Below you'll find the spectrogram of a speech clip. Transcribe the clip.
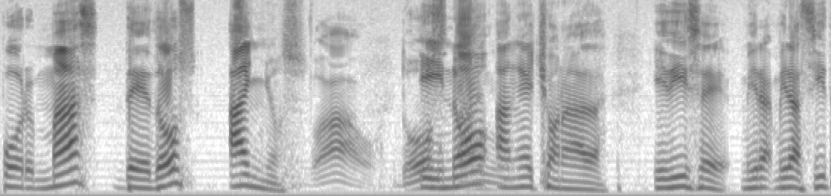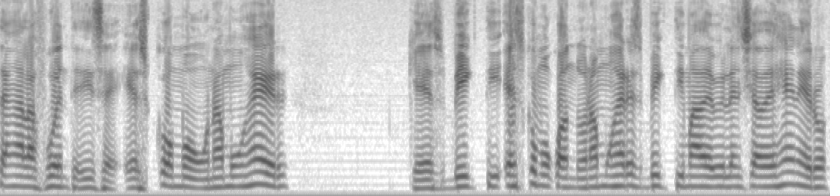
por más de dos años. y no han hecho nada. Y dice, mira, mira, citan a la fuente, dice, es como una mujer que es víctima, es como cuando una mujer es víctima de violencia de género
